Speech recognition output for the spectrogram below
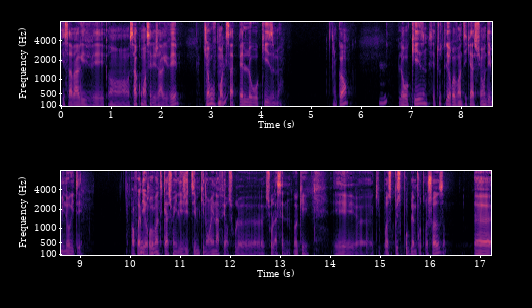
et ça va arriver, en, ça a commencé déjà à arriver. Tu as un mouvement Mhm. qui s'appelle le wokisme. D'accord? Mhm. Le wokisme, c'est toutes les revendications des minorités. Parfois des revendications illégitimes qui n'ont rien à faire sur, le, sur la scène Ok. Et euh, qui pose plus de problèmes qu'autre chose. Euh,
